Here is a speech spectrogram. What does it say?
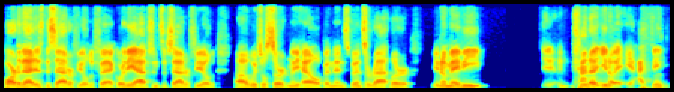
part of that is the Satterfield effect or the absence of Satterfield, uh, which will certainly help. And then Spencer Rattler, you know, maybe kind of, you know, I think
